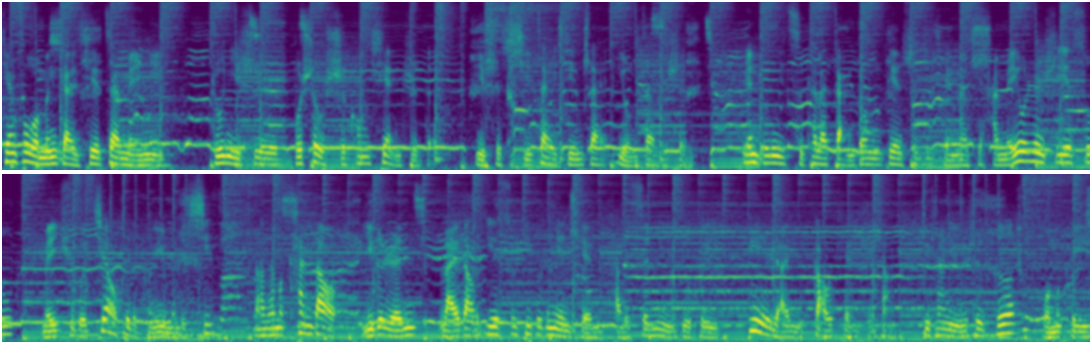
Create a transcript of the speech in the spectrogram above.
天父，我们感谢赞美你，主你是不受时空限制的，你是习在今在永在的神。愿主你此刻来感动电视机前那些还没有认识耶稣、没去过教会的朋友们的心，让他们看到一个人来到耶稣基督的面前，他的生命就会跃然于高天之上。就像有一首歌，我们可以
